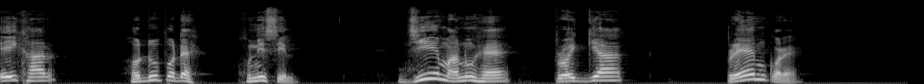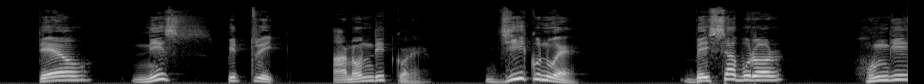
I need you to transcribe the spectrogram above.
এইষাৰ সদুপদেশ শুনিছিল। যি মানুহে প্ৰজ্ঞাক প্ৰেম কৰে তেওঁ নিজ পিতৃক আনন্দিত কৰে। যিকোনোৱে বেশ্যাবোৰৰ সংগী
